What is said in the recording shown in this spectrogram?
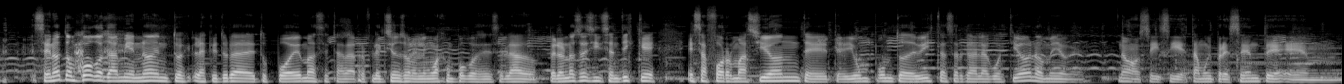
se nota un poco también, ¿no? En tu- la escritura de tus poemas, esta reflexión sobre el lenguaje un poco desde ese lado. Pero no sé si sentís que esa formación te, te dio un punto de vista acerca de la cuestión o medio que... No, sí, sí, está muy presente en,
